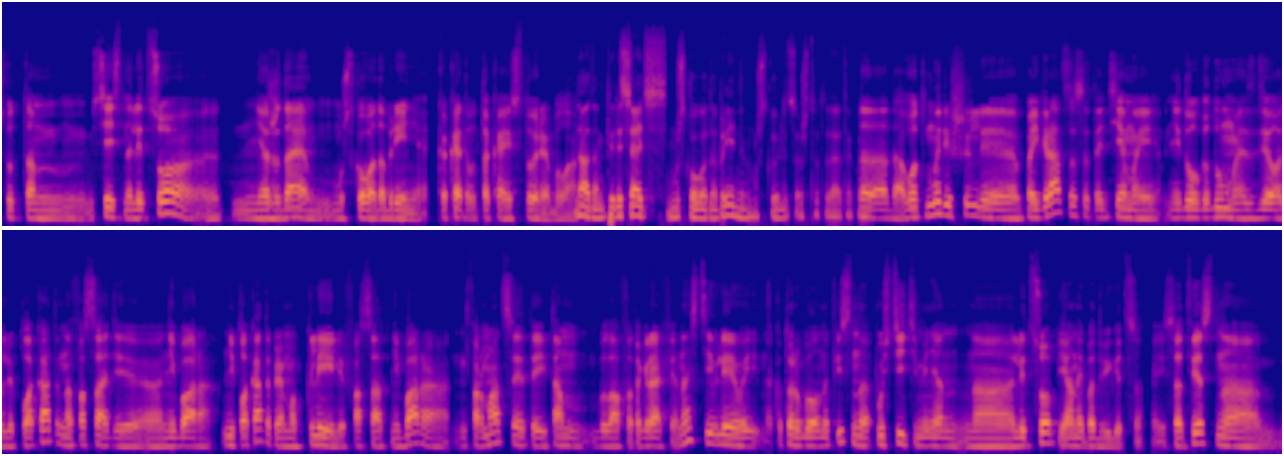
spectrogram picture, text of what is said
что-то там сесть на лицо, э, не ожидая мужского одобрения. Какая-то вот такая история была. Да, там пересядь с мужского одобрения на мужское лицо, что-то да, такое. Да-да-да. Вот мы решили поиграться с этой темой. Недолго думая, сделали плакаты на фасаде э, Небара. Не плакаты, прям обклеили фасад Небара. Информация этой, и там была фотография Насти Ивлеевой, на которой было написано «Пустите меня на лицо пьяный подвигаться». И, соответственно,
